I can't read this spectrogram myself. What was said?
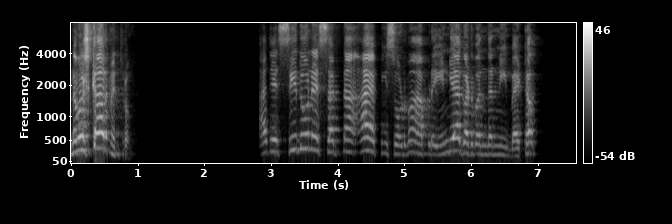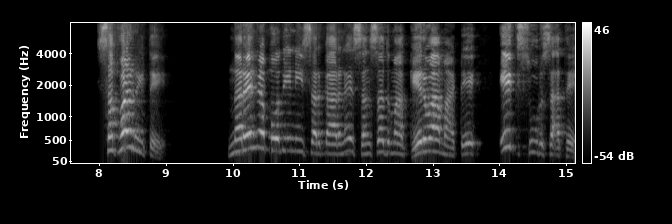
નમસ્કાર મિત્રો. આજે સીધું ને સટના આ એપિસોડમાં આપણે ઇન્ડિયા ગઠબંધનની બેઠક સફળ રીતે નરેન્દ્ર મોદીની સરકારને સંસદમાં ઘેરવા માટે એક સૂર સાથે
